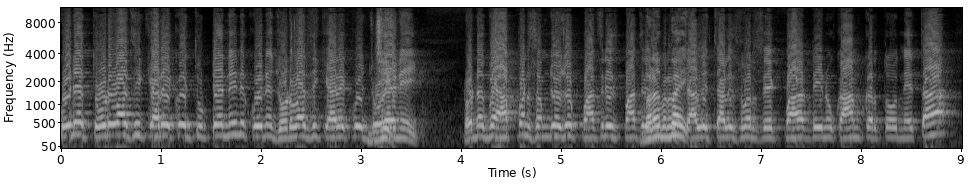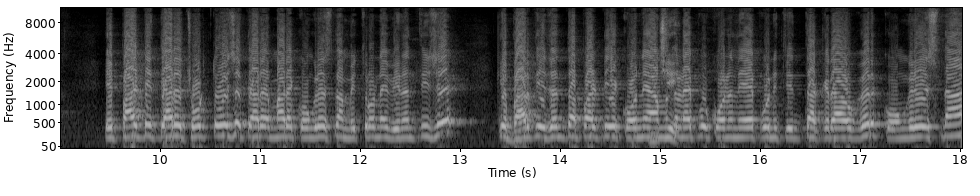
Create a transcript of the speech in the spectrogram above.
કોઈને તોડવાથી ક્યારેય કોઈ તૂટે નહીં ને કોઈને જોડવાથી ક્યારેય કોઈ જોડે નહીં. રોનકભાઈ આપ પણ સમજો છો પાંત્રીસ પાંત્રીસ વર્ષ ચાલીસ ચાલીસ વર્ષ એક પાર્ટીનું કામ કરતો નેતા એ પાર્ટી ત્યારે છોડતો હોય છે ત્યારે મારે કોંગ્રેસના મિત્રોને વિનંતી છે કે ભારતીય જનતા પાર્ટીએ કોને આમંત્રણ આપ્યું કોને આપ્યું એની ચિંતા કર્યા વગર કોંગ્રેસના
